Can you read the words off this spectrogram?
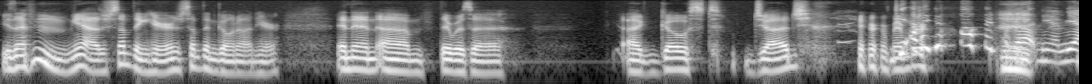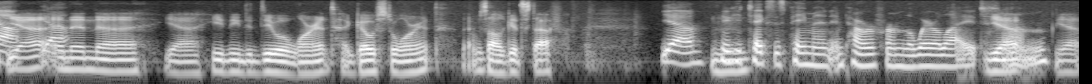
he's like, "Hmm, yeah, there's something here. There's something going on here." And then um, there was a a ghost judge. Remember? Yeah, I know. I'd forgotten him. Yeah. yeah, Yeah. and then uh, yeah, he'd need to do a warrant, a ghost warrant. That was all good stuff. yeah. He, he takes his payment in power from the Werelight. Mm-hmm. Yeah, Um, yeah,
